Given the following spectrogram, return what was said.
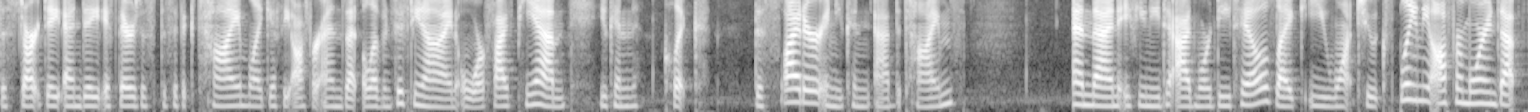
the start date end date if there's a specific time like if the offer ends at 11:59 or 5 p.m. you can click this slider and you can add the times and then, if you need to add more details, like you want to explain the offer more in depth,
